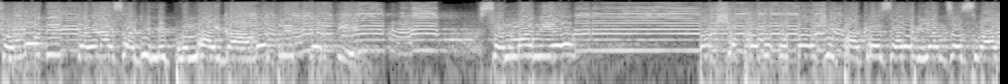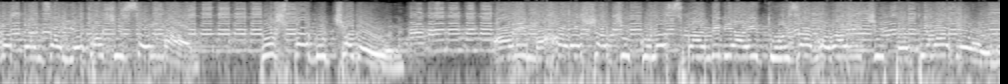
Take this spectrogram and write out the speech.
संबोधित करण्यासाठी मी पुन्हा एकदा आमंत्रित करते. सन्माननीय पक्षप्रमुख उद्धवजी ठाकरे साहेब यांचं स्वागत त्यांचा यथोचित सन्मान. पुष्पगुच्छ देऊन आणि महाराष्ट्राची कुलस्वामिनी आई तुळजा भवानीची प्रतिमा देऊन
